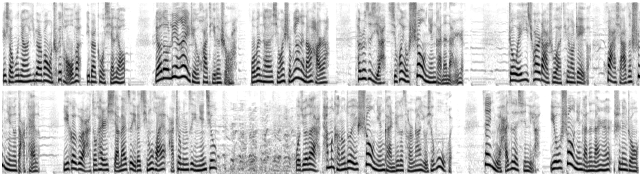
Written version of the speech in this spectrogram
这小姑娘一边帮我吹头发，一边跟我闲聊。聊到恋爱这个话题的时候啊，我问她喜欢什么样的男孩啊？她说自己啊喜欢有少年感的男人。周围一圈大叔啊，听到这个话匣子瞬间就打开了，一个个啊都开始显摆自己的情怀啊，证明自己年轻。我觉得呀，他们可能对“少年感”这个词儿呢有些误会。在女孩子的心里啊，有少年感的男人是那种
